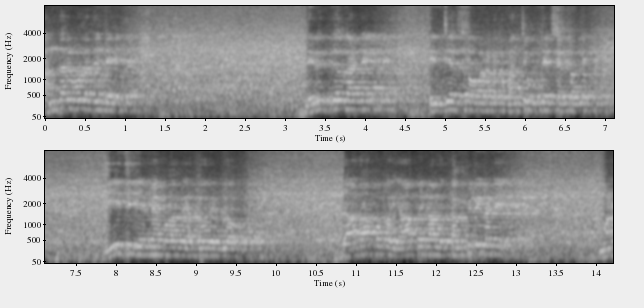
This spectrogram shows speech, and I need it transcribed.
అందరూ కూడా దీన్ని నిరుద్యోగాన్ని ఇది చేసుకోవాలనే ఒక మంచి ఉద్దేశంతో ఈజీఎంఏ వారి ఆధ్వర్యంలో దాదాపు ఒక యాభై నాలుగు కంపెనీలని మన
